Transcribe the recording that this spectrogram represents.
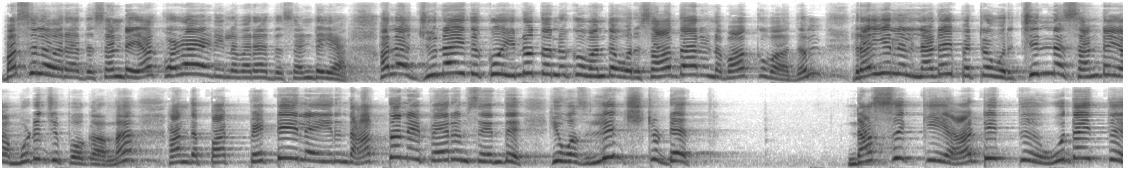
பஸ்ஸில் வராத சண்டையா குழாயடியில் வராத சண்டையா? ஆனால் ஜுனைதுக்கும் இன்னொருத்தனுக்கும் வந்த ஒரு சாதாரண வாக்குவாதம் ரயிலில் நடைபெற்ற ஒரு சின்ன சண்டையா முடிஞ்சு போகாம அந்த ப- பெட்டியில இருந்த அத்தனை பேரும் சேர்ந்து he was lynch to death நசுக்கி அடித்து உதைத்து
